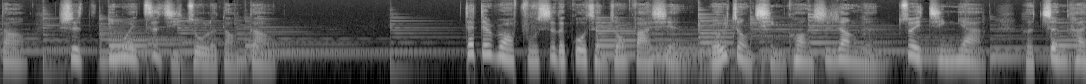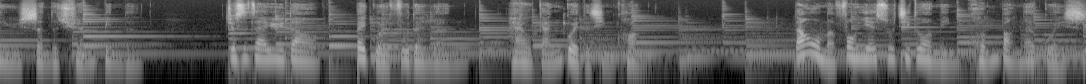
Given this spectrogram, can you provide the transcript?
到，是因为自己做了祷告。在 Debra 服侍的过程中，发现有一种情况是让人最惊讶和震撼于神的权柄的，就是在遇到被鬼附的人，还有赶鬼的情况。当我们奉耶稣基督的名捆绑那鬼时，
